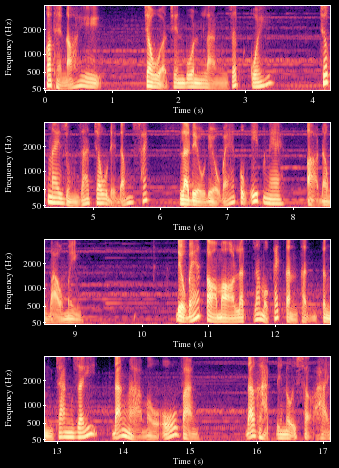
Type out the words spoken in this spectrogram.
Có thể nói Châu ở trên buôn làng rất quấy Trước nay dùng da châu để đóng sách Là điều điều bé cũng ít nghe Ở đồng bào mình. Điều bé tò mò lật ra một cách cẩn thận Từng trang giấy Đã ngả màu ố vàng, Đã gạt đi nỗi sợ hãi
